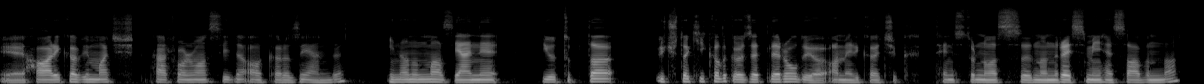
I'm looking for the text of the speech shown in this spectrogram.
e, harika bir maç performansıyla Alcaraz'ı yendi. İnanılmaz yani YouTube'da 3 dakikalık özetleri oluyor Amerika açık tenis turnuvasının resmi hesabından.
